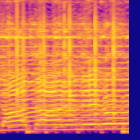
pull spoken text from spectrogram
દાતાર ને રો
